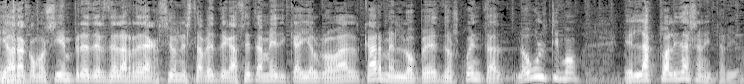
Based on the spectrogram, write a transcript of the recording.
Y ahora, como siempre, desde la redacción, esta vez de Gaceta Médica y el Global, Carmen López nos cuenta lo último en la actualidad sanitaria.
